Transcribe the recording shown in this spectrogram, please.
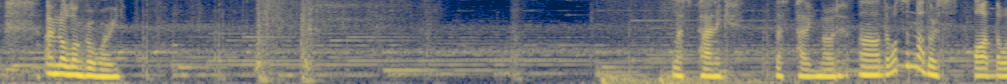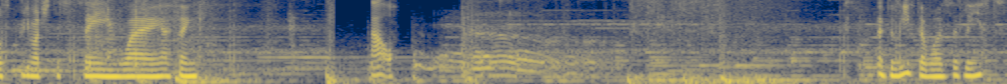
I'm no longer worried. Less panic. Less panic mode. Uh, there was another spot that was pretty much the same way, I think. Ow. I believe there was, at least.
